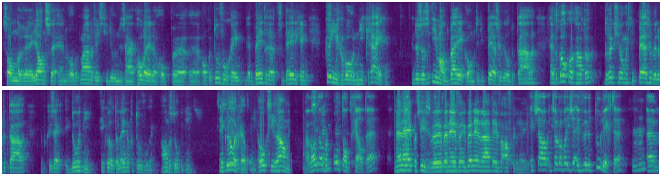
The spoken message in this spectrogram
Sander Jansen en Robert Malevich die doen de zaak Holleder op, op een toevoeging. De betere verdediging kun je gewoon niet krijgen. En dus als iemand bij je komt die per se wil betalen, heb ik ook al gehad hoor, drugsjongens die per se willen betalen, heb ik gezegd, ik doe het niet. Ik wil het alleen op een toevoeging, anders doe ik het niet. Ik wil dat geld niet, ook giraal niet. Maar het over contant geld, hè? Nee, nee, precies. Ik ben, even, ik ben inderdaad even afgedreven. Ik zou, ik zou nog wel iets even willen toelichten. Ehm,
